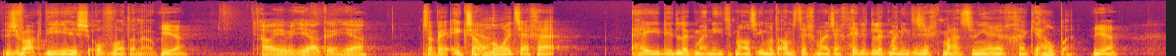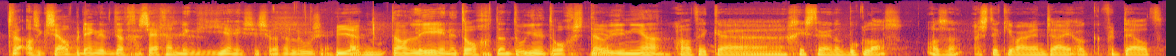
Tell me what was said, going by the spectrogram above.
zwak die is of wat dan ook. ja. oh ja, oké, ja. Snap je? Ik zal Ja. nooit zeggen, hey, dit lukt mij niet. Maar als iemand anders tegen mij zegt, hey, dit lukt mij niet. Dan zeg ik, maar, het is niet erg, ga ik je helpen. ja. Terwijl als ik zelf bedenk dat ik dat ga zeggen, dan denk ik, jezus, wat een loser. Dan leer je het toch, dan doe je het toch. Stel je je niet aan. Wat ik eh, gisteren in dat boek las, was een, een stukje waarin zij ook vertelt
